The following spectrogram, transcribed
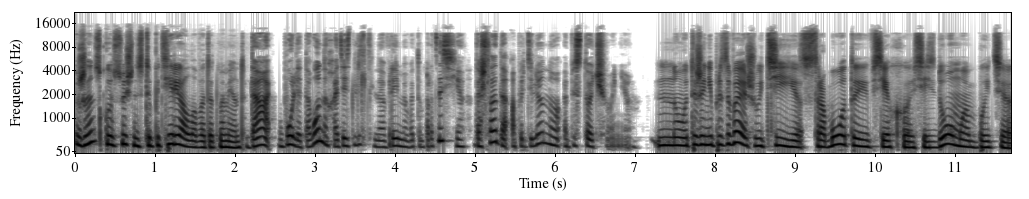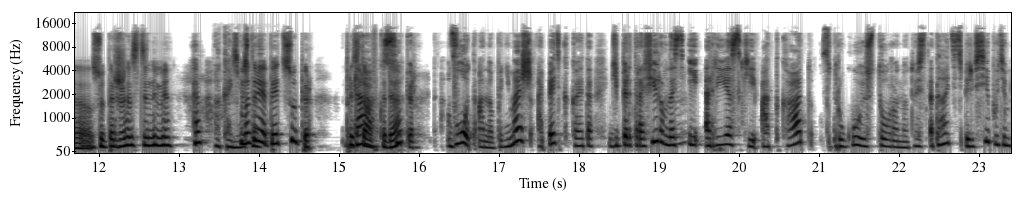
женскую сущность ты потеряла в этот момент? Да, более того, находясь длительное время в этом процессе, я дошла до определенного обесточивания. Но ты же не призываешь уйти с работы, всех э, сесть дома, быть э, суперженственными. А, конечно. Смотри, опять супер. Приставка, да? да? Супер. Вот оно, понимаешь, опять какая-то гипертрофированность и резкий откат в другую сторону. То есть а давайте теперь все будем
